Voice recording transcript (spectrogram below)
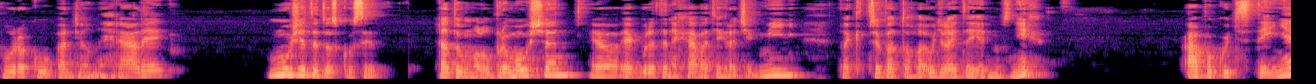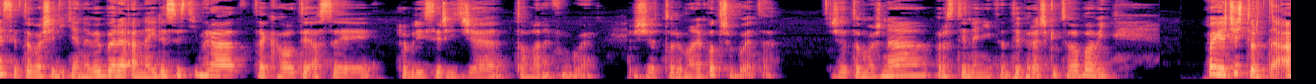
půl roku a díl nehráli. Můžete to zkusit. Dát tomu malou promotion, jo, jak budete nechávat těch hraček míň, tak třeba tohle udělejte jednu z nich. A pokud stejně si to vaše dítě nevybere a nejde si s tím hrát, tak hold je asi dobrý si říct, že tohle nefunguje. Že to doma nepotřebujete že to možná prostě není ten typ hračky, co ho baví. Pak ještě čtvrtá,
